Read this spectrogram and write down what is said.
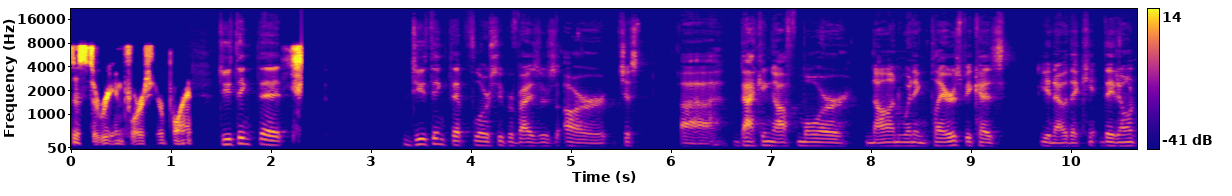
Just to reinforce your point. Do you think that? Do you think that floor supervisors are just uh, backing off more non-winning players because you know they can't they don't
